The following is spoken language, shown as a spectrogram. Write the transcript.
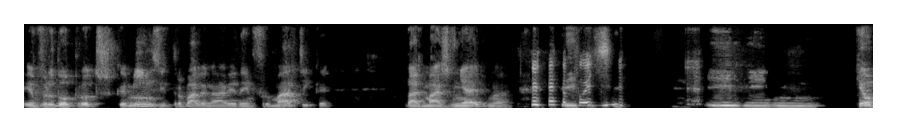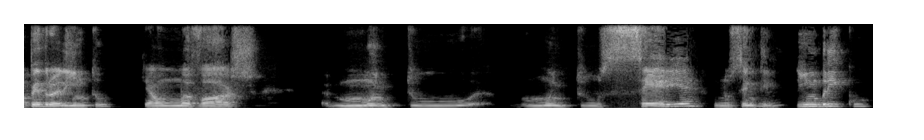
enverdou por outros caminhos e trabalha na área da informática, dá-lhe mais dinheiro, não é? E, pois. E, e, que é o Pedro Arinto, que é uma voz muito muito séria no sentido uhum. tímbrico,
